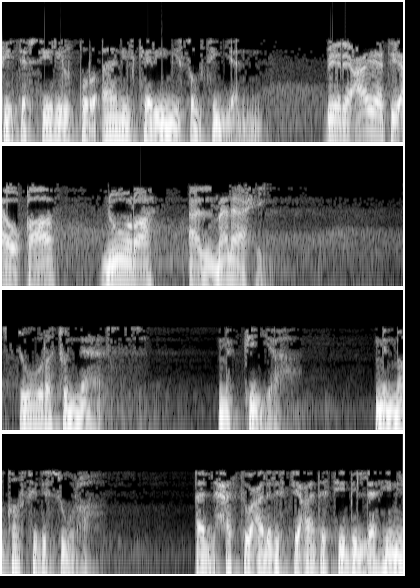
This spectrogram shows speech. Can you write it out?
في تفسير القرآن الكريم صوتيا. برعاية أوقاف نوره الملاحي. سورة الناس. مكية. من مقاصد السورة. الحث على الاستعادة بالله من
